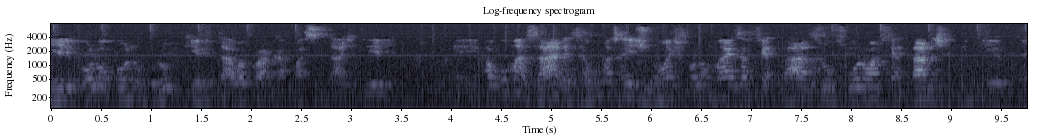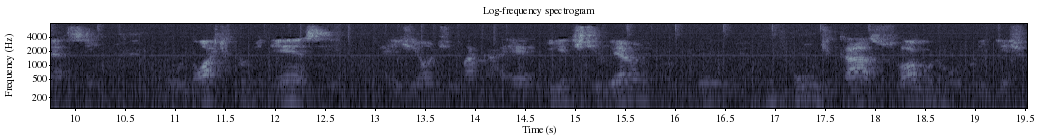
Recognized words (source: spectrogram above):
ele colocou no grupo que ele estava com a capacidade dele. É, algumas áreas, algumas regiões foram mais afetadas ou foram afetadas primeiro, né? Assim, o norte fluminense, região de Macaé, e eles tiveram um, um boom de casos logo no, início,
